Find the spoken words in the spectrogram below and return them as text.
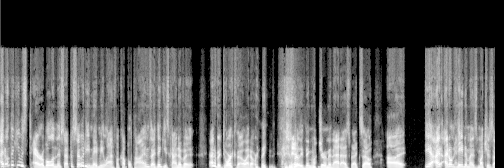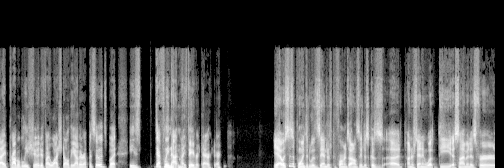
I don't think he was terrible in this episode. He made me laugh a couple times. I think he's kind of a kind of a dork, though. I don't really Yeah. really think much of him in that aspect. So, uh, yeah, I, I don't hate him as much as I probably should if I watched all the other episodes, but he's definitely not my favorite character. Yeah, I was disappointed with Xander's performance, honestly, just because uh, understanding what the assignment is for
